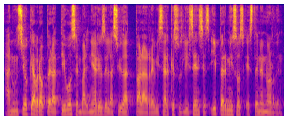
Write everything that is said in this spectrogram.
anunció que habrá operativos en balnearios de la ciudad para revisar que sus licencias y permisos estén en orden.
